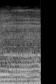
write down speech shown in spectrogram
Paint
